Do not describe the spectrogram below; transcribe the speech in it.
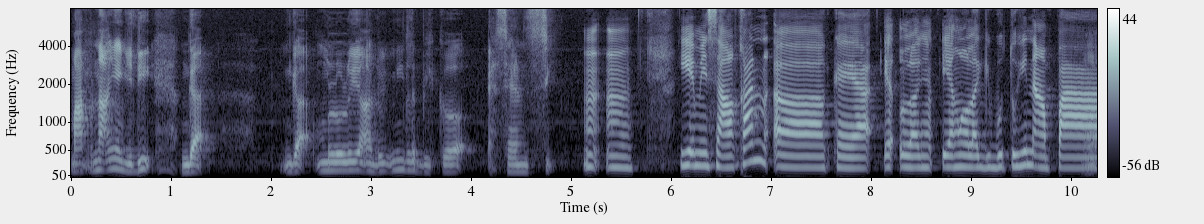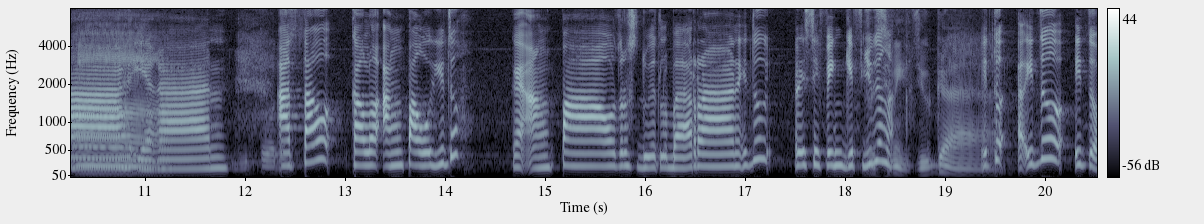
Maknanya jadi nggak nggak melulu yang aduh ini lebih ke esensi. Mm-mm. Ya misalkan eh, kayak ya, lo- yang lo lagi butuhin apa, ya kan? Ah. Gitu, terus- Atau kalau angpau gitu, kayak angpau terus duit lebaran itu receiving gift juga nggak? Juga. Itu eh, itu itu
